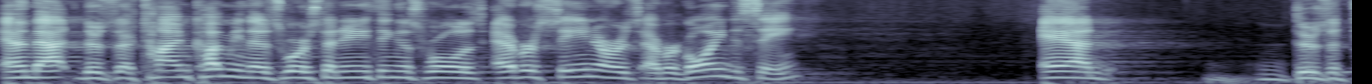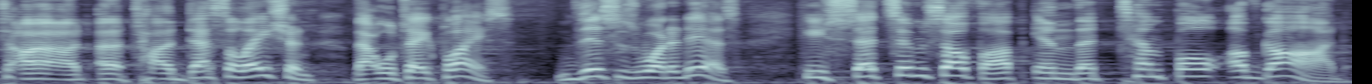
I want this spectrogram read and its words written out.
And that there's a time coming that is worse than anything this world has ever seen or is ever going to see. And there's a, a, a, a desolation that will take place. This is what it is. He sets himself up in the temple of God.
